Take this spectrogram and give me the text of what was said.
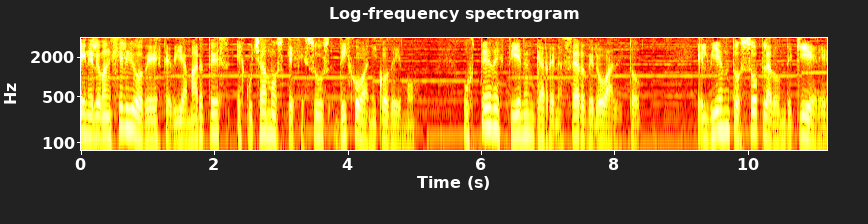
En el Evangelio de este día martes escuchamos que Jesús dijo a Nicodemo, Ustedes tienen que renacer de lo alto. El viento sopla donde quiere,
